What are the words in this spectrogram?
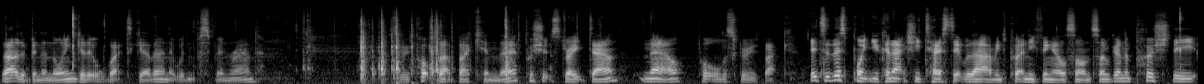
That would have been annoying get it all back together and it wouldn't spin round so we pop that back in there, push it straight down. Now put all the screws back. It's at this point you can actually test it without having to put anything else on. So I'm going to push the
